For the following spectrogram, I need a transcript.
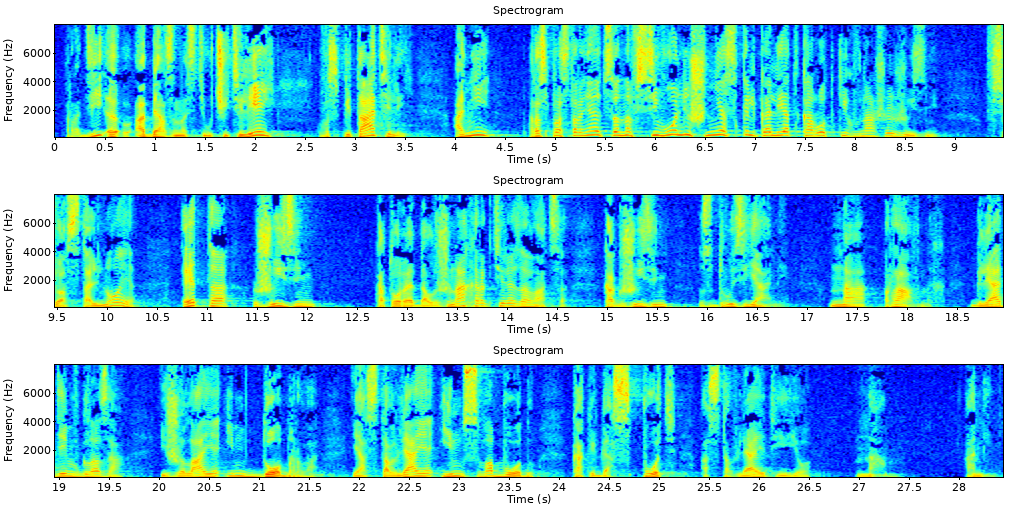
роди, э, обязанности учителей, воспитателей, они распространяются на всего лишь несколько лет коротких в нашей жизни – все остальное – это жизнь, которая должна характеризоваться как жизнь с друзьями, на равных, глядя им в глаза и желая им доброго, и оставляя им свободу, как и Господь оставляет ее нам. Аминь.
